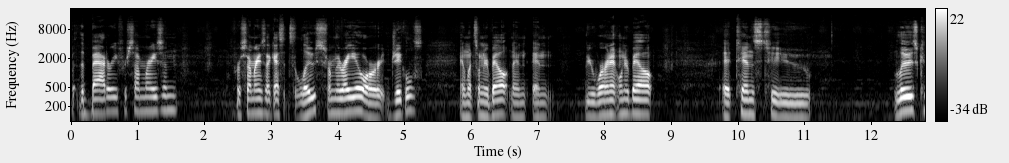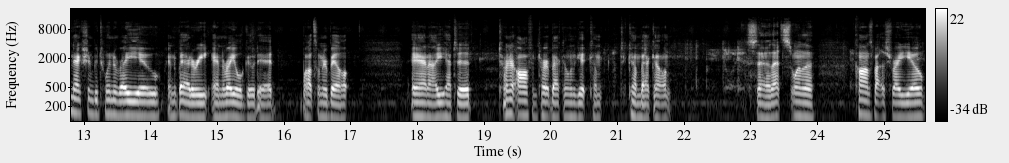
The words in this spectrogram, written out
but the battery for some reason, for some reason I guess it's loose from the radio or it jiggles, and when it's on your belt and, and you're wearing it on your belt, it tends to lose connection between the radio and the battery, and the radio will go dead while it's on your belt. And uh, you have to turn it off and turn it back on to get come to come back on. So that's one of the cons about this radio.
